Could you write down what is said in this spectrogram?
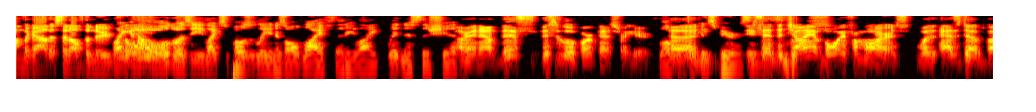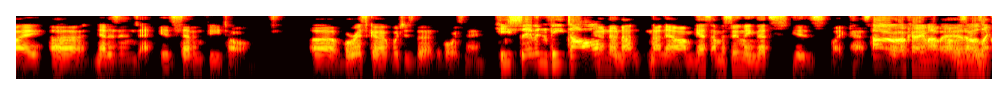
I'm the guy that set off the nuke. Like, Oh. how old was he? Like, supposedly in his old life that he like witnessed this shit. all right, now this this is a little far fetched right here. Welcome Uh, to conspiracy. He said the giant boy from Mars was, as dubbed by uh, netizens, is seven feet tall. Uh, Boriska, which is the, the boy's name. He's seven feet tall. No, no, not not now. I'm guess I'm assuming that's his like past. Oh, okay, my bad. I was like,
